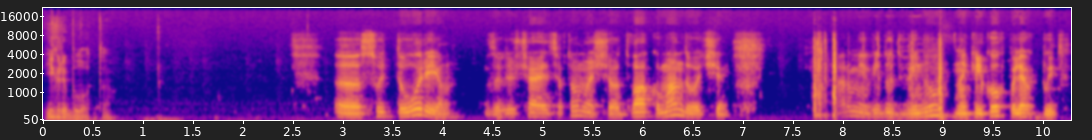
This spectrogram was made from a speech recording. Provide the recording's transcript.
ігри Блотто. Е, Суть теорії заключається в тому, що два командувачі армії ведуть війну на кількох полях битв.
